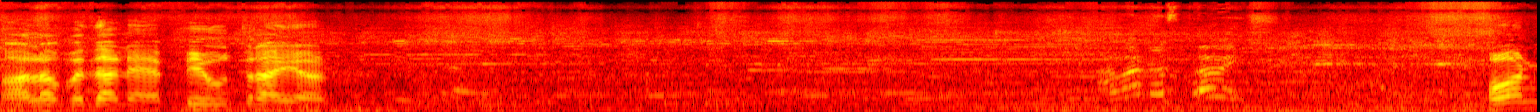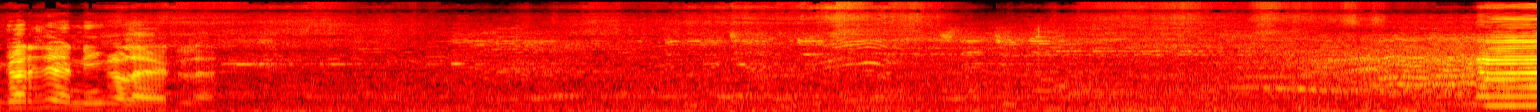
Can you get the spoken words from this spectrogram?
હાલો બધાને હેપી ઉત્તરાયણ. ફોન કરશે નીકળે એટલે Mm.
